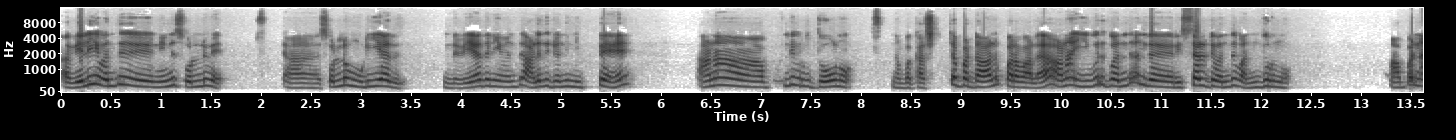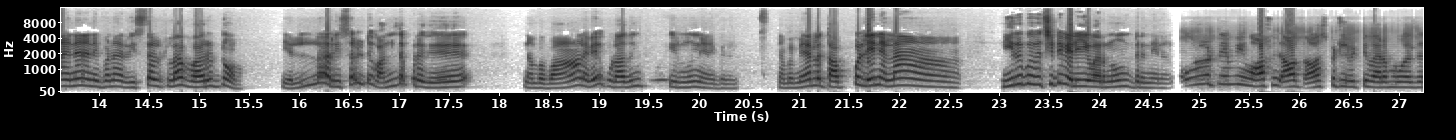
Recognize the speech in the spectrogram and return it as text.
வெளியே வந்து நின்று சொல்லுவேன். சொல்ல முடியாது. இந்த வேதனையை வந்து அழுதுட்டு வந்து நிற்பேன் ஆனால் அப்போ வந்து இவருக்கு தோணும். நம்ம கஷ்டப்பட்டாலும் பரவாயில்ல. ஆனால் இவருக்கு வந்து அந்த ரிசல்ட் வந்து வந்துடணும் அப்போ நான் என்ன நினைப்பேன்னா ரிசல்ட்லாம் வரட்டும். எல்லா ரிசல்ட்டு வந்த பிறகு நம்ம வாழவே கூடாதுன்னு போயிடணும்னு நினைப்பேன். நம்ம மேல தப்பு இல்லைன்னு எல்லாம் நிரூபிச்சுட்டு வெளியே வரணும்னு இருந்தேன் நான். ஒவ்வொரு டைம் ஆஃபீஸ் ஹாஸ்பிட்டல் விட்டு வரும்போது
